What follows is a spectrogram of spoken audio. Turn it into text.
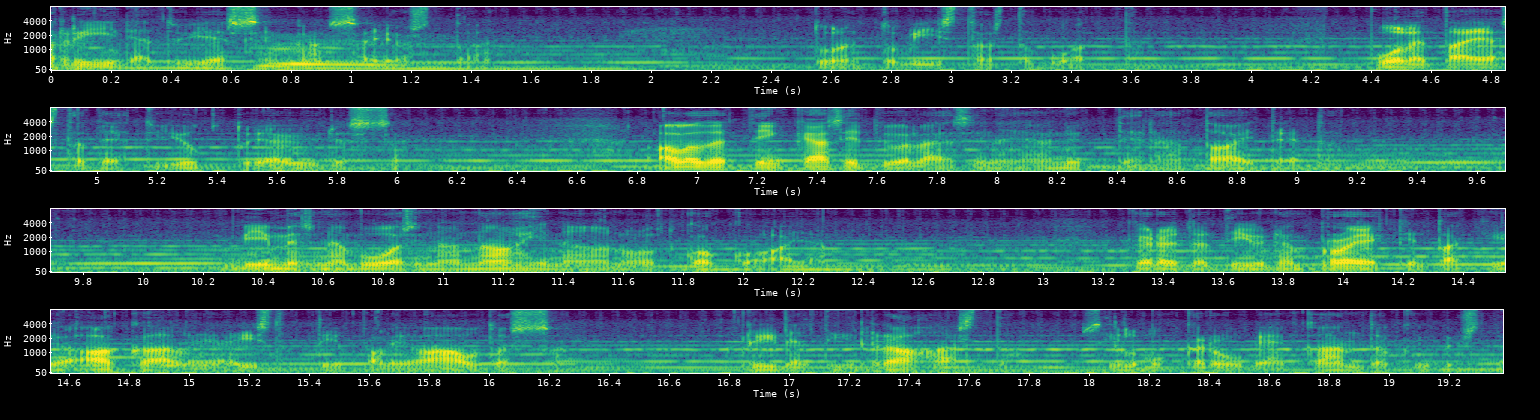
ollaan riidelty Jessen kanssa jostain. Tunnettu 15 vuotta. Puolet ajasta tehty juttuja yhdessä. Aloitettiin käsityöläisenä ja nyt tehdään taiteita. Viimeisenä vuosina nahina on ollut koko ajan. Köröteltiin yhden projektin takia akalle ja istuttiin paljon autossa. Riideltiin rahasta, silmukkaruuvien kantokyvystä.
